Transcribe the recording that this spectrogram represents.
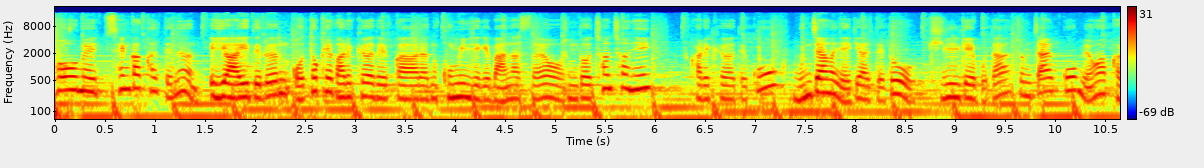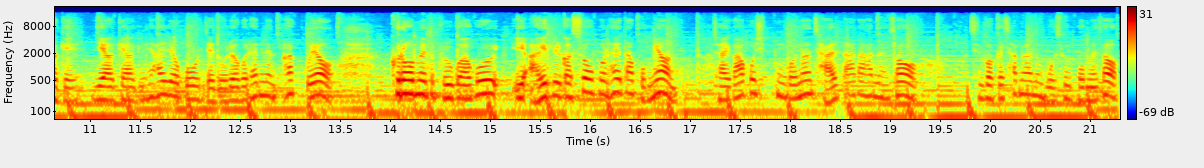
처음에 생각할 때는 이 아이들은 어떻게 가르쳐야 될까라는 고민이 되게 많았어요. 좀 더 천천히 가르쳐야 되고 문장을 얘기할 때도 길게보다 좀 짧고 명확하게 이야기하려고 이제 노력을 했는, 했고요. 그럼에도 불구하고 이 아이들과 수업을 하다 보면 자기가 하고 싶은 거는 잘 따라하면서 즐겁게 참여하는 모습을 보면서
